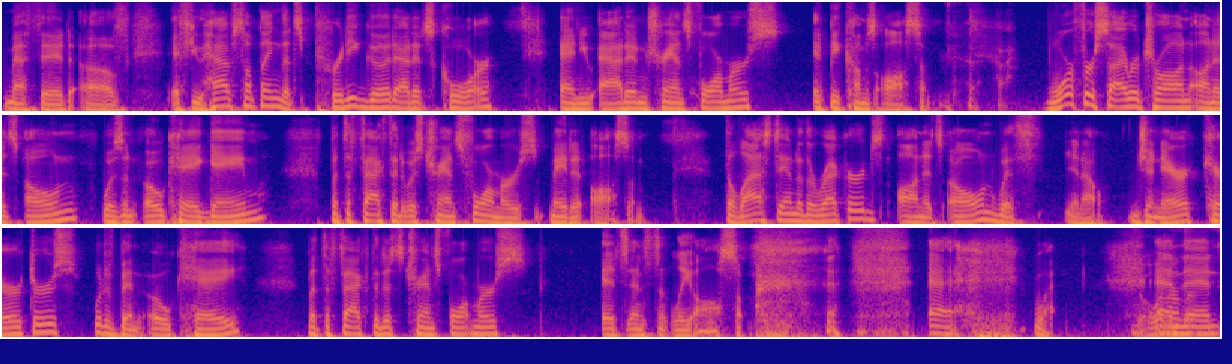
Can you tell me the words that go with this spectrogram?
method of if you have something that's pretty good at its core and you add in Transformers, it becomes awesome. War for Cybertron on its own was an okay game, but the fact that it was Transformers made it awesome. The Last Stand of the Wreckers on its own with, you know, generic characters would have been okay, but the fact that it's Transformers, it's instantly awesome. eh, what? and then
